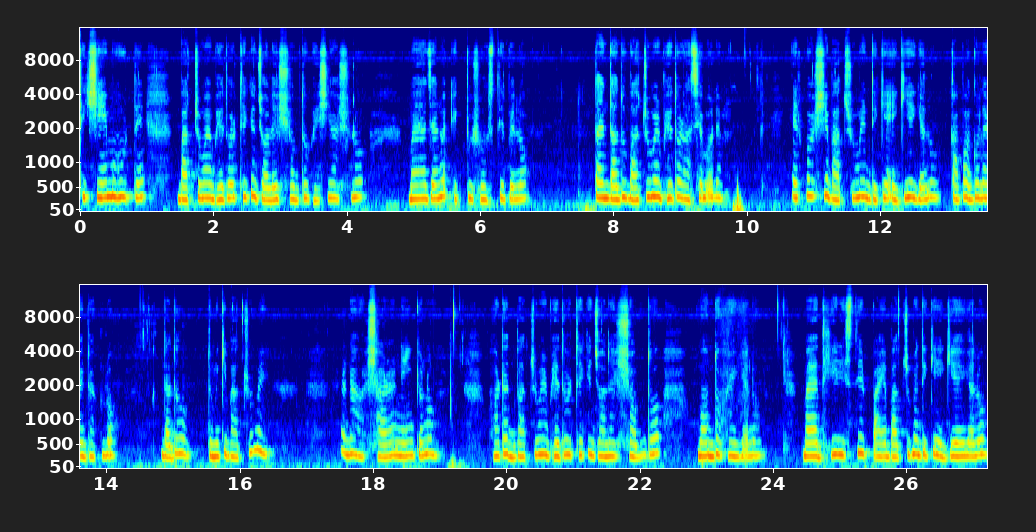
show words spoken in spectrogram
ঠিক সেই মুহূর্তে বাথরুমের ভেতর থেকে জলের শব্দ ভেসে আসলো। মায়া যেন একটু স্বস্তি পেল। তার দাদু বাথরুমের ভেতর আছে বলে। এরপর সে বাথরুমের দিকে এগিয়ে গেল, কাপা গলায় ডাকলো, দাদু, তুমি কি বাথরুমে? না, সারা নেই কোনো? হঠাৎ বাথরুমের ভেতর থেকে জলের শব্দ বন্ধ হয়ে গেল। মায়া ধীর স্থির পায়ে বাথরুমের দিকে এগিয়ে গেল।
